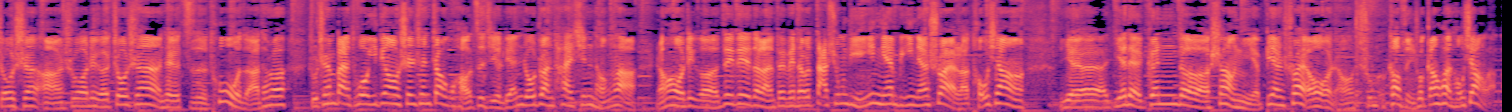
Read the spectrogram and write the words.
周深啊，说这个周深这个紫兔子啊，他说主持人拜托一定要深深照顾好自己，连轴转太心疼了。然后这个 Z Z 的懒飞飞他说大兄弟一年比一年帅了，头像也也得跟得上你变帅哦。然后说告诉你说刚换头像了，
